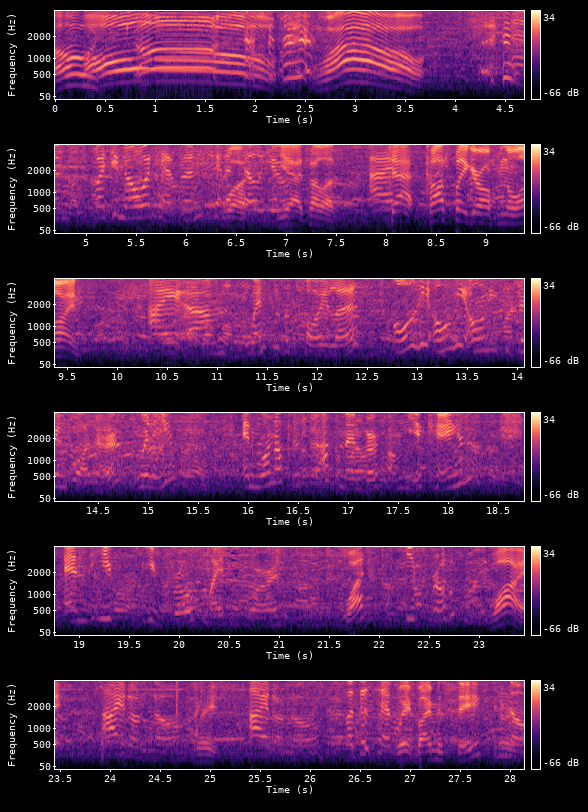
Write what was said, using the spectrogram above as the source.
Oh. Oh! wow! Um, but you know what happened? Can What? I tell you? Yeah, tell us. I- Chat, cosplay girl from the line. I um, went to the toilet only, only, only to drink water, really. And one of the staff member from here came, and he he broke my sword. What? He broke my sword. Why? I don't know. Wait. I don't know. But this happened. Wait, by mistake? Or- No,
